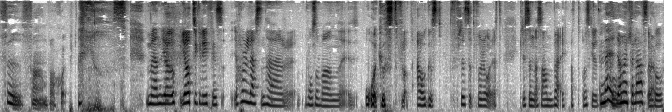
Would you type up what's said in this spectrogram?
Fy fan vad sjukt. Men jag, upp, jag tycker det finns... Jag har läst den här, hon som vann eh, August, förlåt, Augustpriset förra året. Kristina Sandberg. Att hon skrivit en Nej, bok, jag har inte läst en det. bok.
